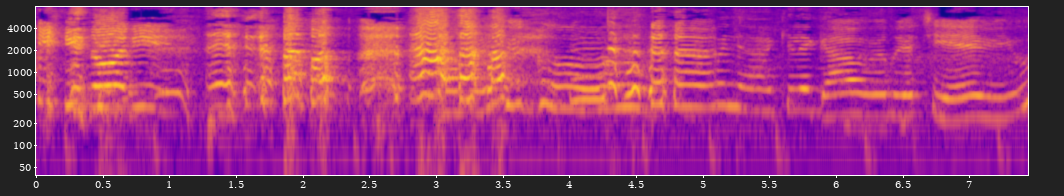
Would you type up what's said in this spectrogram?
Ai, Dori! Olha, que legal, eu já te ame. Uh!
